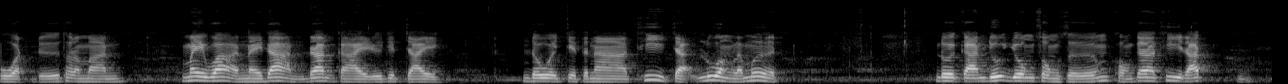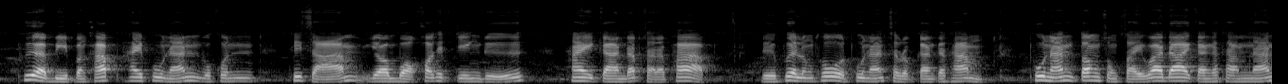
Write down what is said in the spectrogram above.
ปวดหรือทรมาน ไม่ว่าในด้านร่างกายหรือจิตใจ โดยเจตนาที่จะล่วงละเมิด โดยการยุยงส่งเสริมของเจ้าหน้าที่รัฐ เพื่อบีบบังคับให้ผู้นั้นบุคคลที่ 3 ยอมบอกข้อเท็จจริง หรือให้การรับสารภาพ หรือเพื่อลงโทษผู้นั้นสำหรับการกระทำผู้นั้นต้องสงสัยว่าได้การกระทำนั้น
